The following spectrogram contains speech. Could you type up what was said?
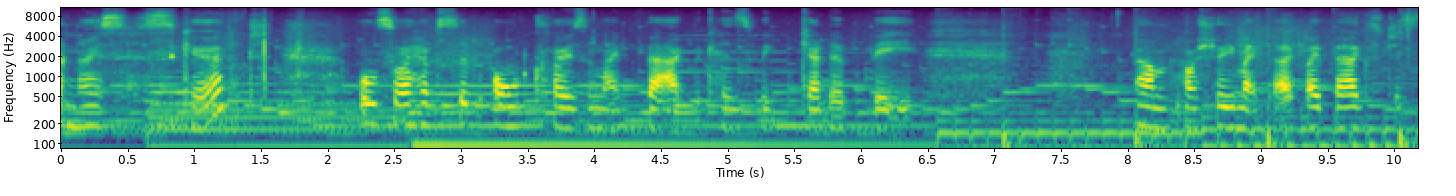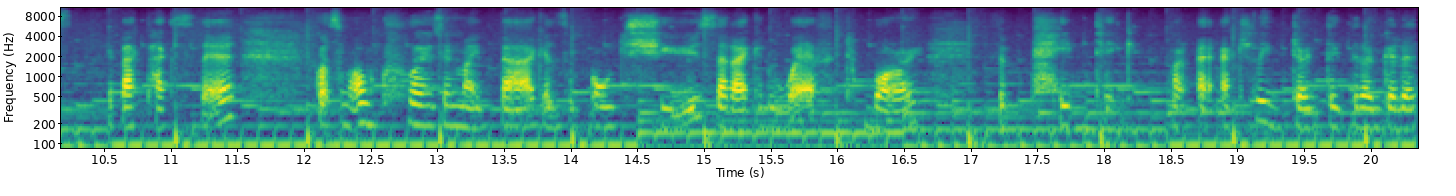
a nice skirt. Also, I have some old clothes in my bag because we're gonna be. Um, I'll show you my bag. My bag's just the backpack's there. I've got some old clothes in my bag and some old shoes that I can wear for tomorrow for painting but I actually don't think that I'm gonna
